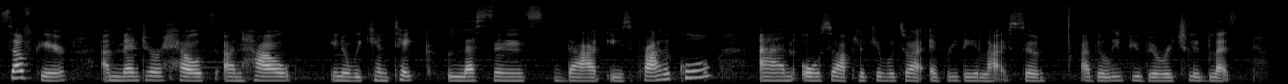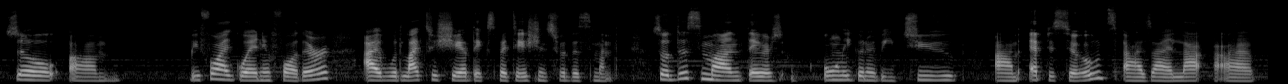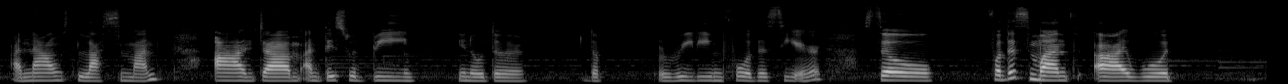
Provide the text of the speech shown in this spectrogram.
self care and mental health and how you know we can take lessons that is practical and also applicable to our everyday life. So I believe you'll be richly blessed. So um, before I go any further, I would like to share the expectations for this month. So this month there's only going to be two um, episodes as I la- uh, announced last month, and um, and this would be, you know, the the reading for this year. So for this month, I would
